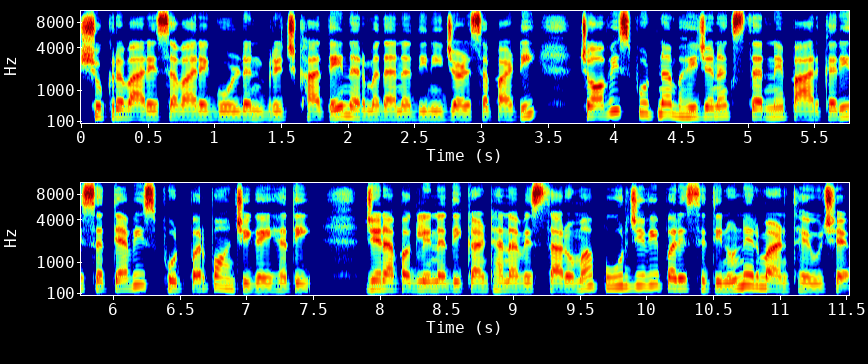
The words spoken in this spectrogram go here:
શુક્રવારે સવારે ગોલ્ડન બ્રિજ ખાતે નર્મદા નદીની જળ સપાટી ચોવીસ ફૂટના ભયજનક સ્તરને પાર કરી સત્યાવીસ ફૂટ પર પહોંચી ગઈ હતી, જેના પગલે નદીકાંઠાના વિસ્તારોમાં પૂર જેવી પરિસ્થિતિનું નિર્માણ થયું છે.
